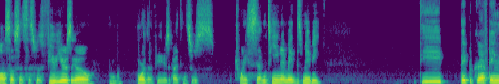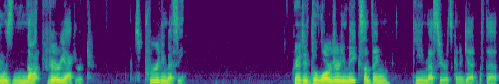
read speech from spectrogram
Also, since this was a few years ago, more than a few years ago, I think this was 2017 I made this maybe, the paper crafting was not very accurate. It's pretty messy. Granted, the larger you make something, the messier it's going to get with that.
